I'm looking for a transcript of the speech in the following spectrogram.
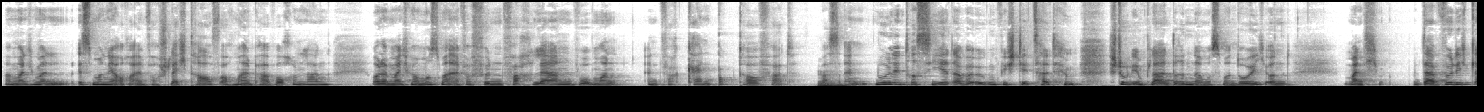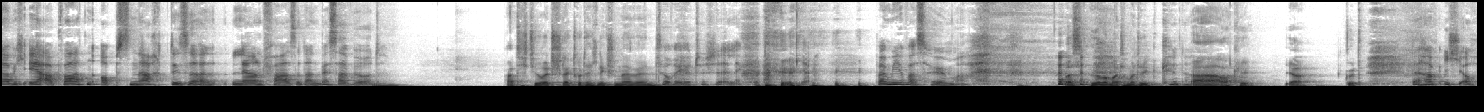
Weil manchmal ist man ja auch einfach schlecht drauf, auch mal ein paar Wochen lang. Oder manchmal muss man einfach für ein Fach lernen, wo man einfach keinen Bock drauf hat. Was mhm. einen null interessiert, aber irgendwie steht es halt im Studienplan drin, da muss man durch. Und manch, da würde ich, glaube ich, eher abwarten, ob es nach dieser Lernphase dann besser wird. Mhm. Hatte ich theoretische Elektrotechnik schon erwähnt? Theoretische Elektrotechnik, ja. Bei mir war es Hömer. Was? Höhere Mathematik? Genau. Ah, okay. Ja, Gut. Da habe ich auch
